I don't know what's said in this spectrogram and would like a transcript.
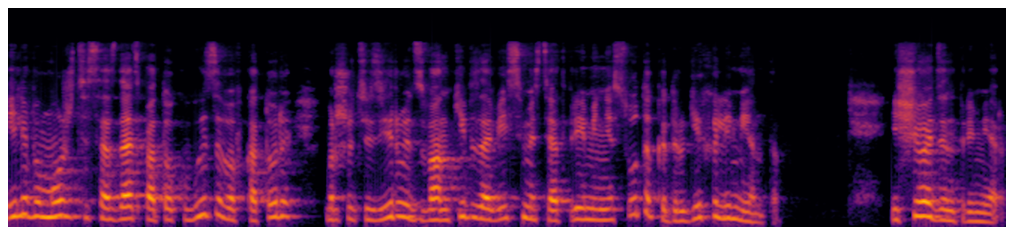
или вы можете создать поток вызовов, который маршрутизирует звонки в зависимости от времени суток и других элементов. Еще один пример.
